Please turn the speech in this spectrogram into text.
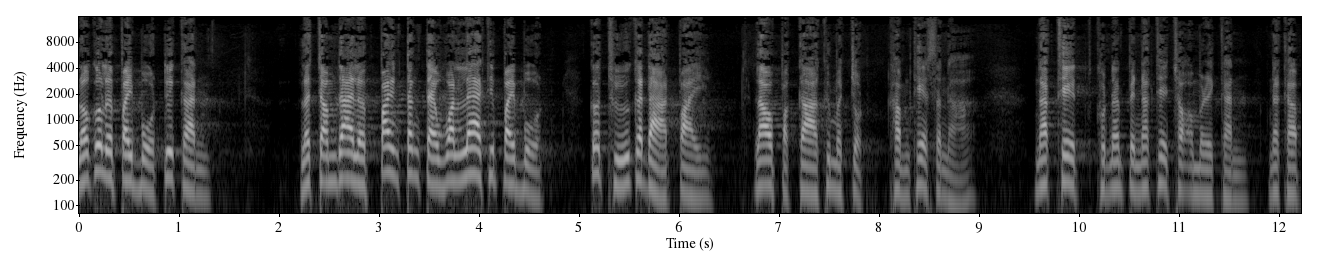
เราก็เลยไปโบสถ์ด้วยกัน และจำได้เลยป้ตั้งแต่วันแรกที่ไปโบสถ์ก็ถือกระดาษไปเล่าปากกาขึ้นมาจดคำเทศนา นักเทศคนนั้นเป็นนักเทศชาวอเมริกันนะครับ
